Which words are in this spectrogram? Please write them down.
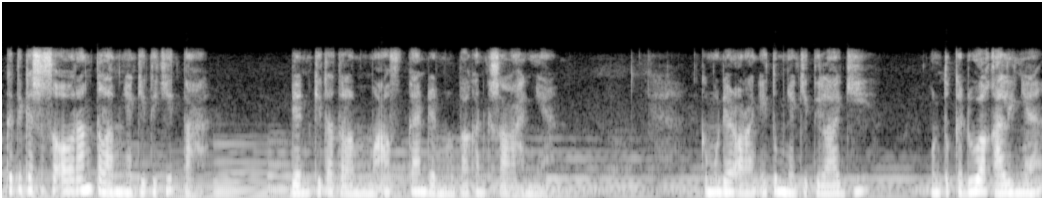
Ketika seseorang telah menyakiti kita, dan kita telah memaafkan dan melupakan kesalahannya. Kemudian orang itu menyakiti lagi untuk kedua kalinya,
